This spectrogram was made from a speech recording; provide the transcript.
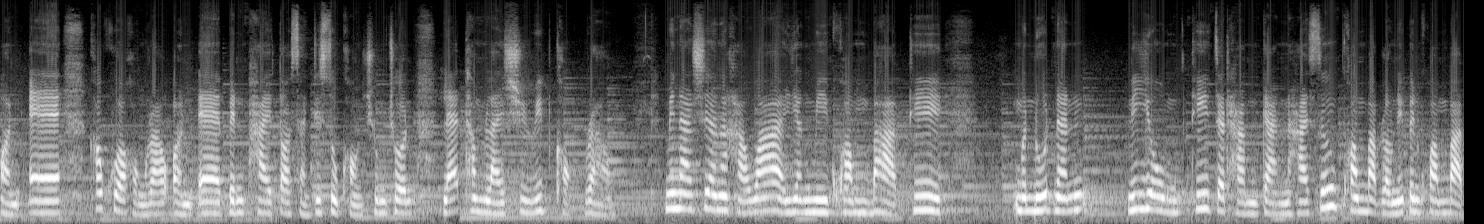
อ่อนแอ ครอบครัวของเราอ่อนแอ เป็นภัยต่อสันติสุขของชุมชน และทำลายชีวิตของเรา ไม่น่าเชื่อนะคะว่ายังมีความบาปที่มนุษย์นั้น นิยมที่จะทำกันนะคะ ซึ่งความบาปเหล่านี้เป็นความบาป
